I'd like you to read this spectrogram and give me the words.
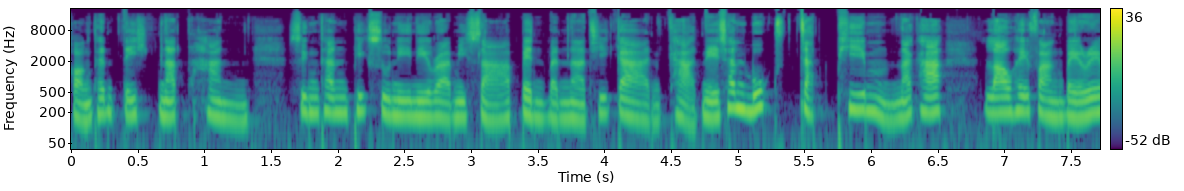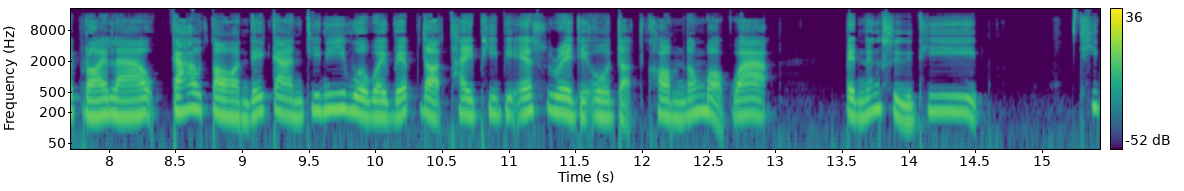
ของท่านติชนัทฮัน ซึ่งท่านภิกษุณีนิรามิสาเป็นบรรณาธิการค่ะ Nation Books จัดพิมพ์นะคะ เล่าให้ฟังไปเรียบร้อยแล้ว 9 ตอนด้วยกันที่นี่ www.thaipbsradio.com ต้องบอกว่าเป็นหนังสือที่ที่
